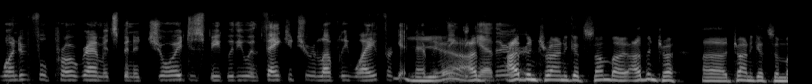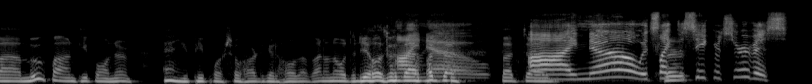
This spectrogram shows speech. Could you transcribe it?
wonderful program. It's been a joy to speak with you, and thank you to your lovely wife for getting everything yeah, I've, together. I've been trying to get somebody. I've been trying uh, trying to get some uh, MUFON people on there. Man, you people are so hard to get a hold of. I don't know what the deal is with I that, but uh, know. But uh, I know. It's like the Secret Service.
